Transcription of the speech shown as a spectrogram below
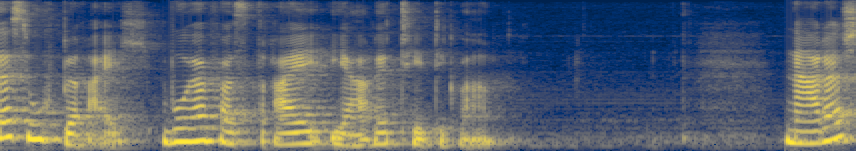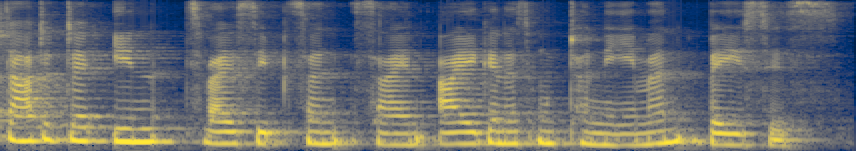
der Suchbereich, wo er fast drei Jahre tätig war. Nada startete in 2017 sein eigenes Unternehmen Basis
